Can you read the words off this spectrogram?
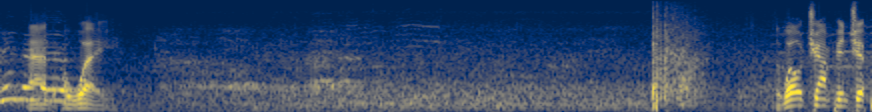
and away. The World Championship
